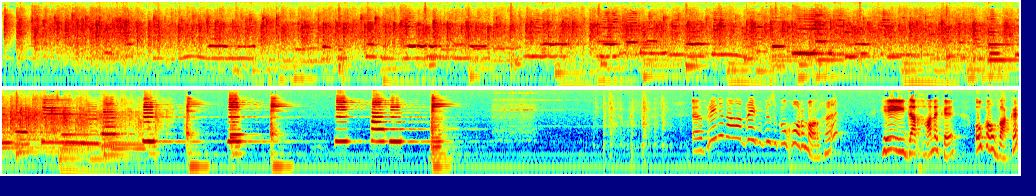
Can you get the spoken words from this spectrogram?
Hé, hey, dag Hanneke. Ook al wakker?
